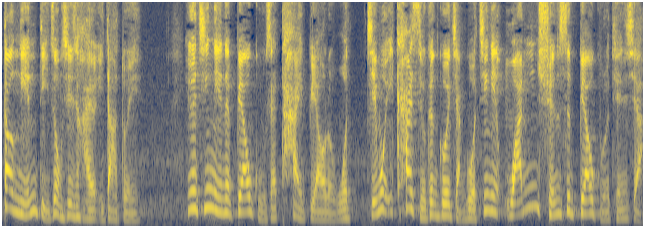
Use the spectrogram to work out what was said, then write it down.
到年底这种现象还有一大堆。因为今年的标股实在太标了，我节目一开始就跟各位讲过，今年完全是标股的天下。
